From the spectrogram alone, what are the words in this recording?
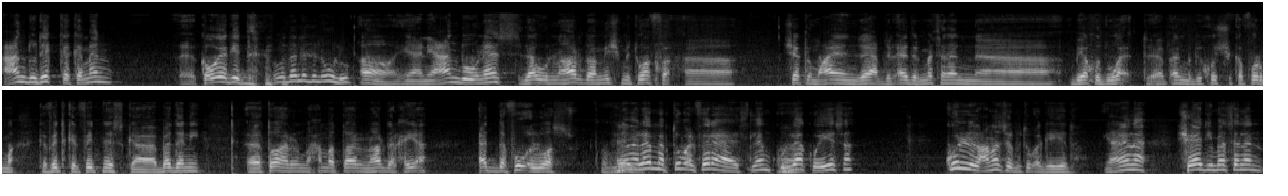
عنده دكة كمان آه، قوية جدا هو ده اللي بنقوله آه يعني عنده ناس لو النهارده مش متوفق آه شكل معين زي عبد القادر مثلا آه بياخد وقت قبل ما بيخش كفورمة ك physical fitness كبدني آه طاهر محمد طاهر النهارده الحقيقة أدى فوق الوصف إنما. لما بتبقى الفرقة يا إسلام كلها آه. كويسة كل العناصر بتبقى جيدة يعني أنا شادي مثلا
